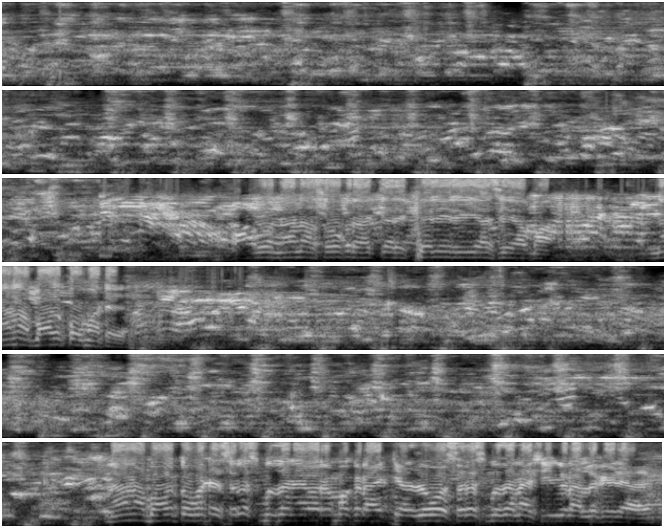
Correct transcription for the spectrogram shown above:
જો નાના છોકરા અત્યારે ખેલી રહ્યા છે આમાં. નાના બાળકો માટે. નાના બાળકો માટે સરસ મજાના એવા રમકડા અત્યારે જોવો, સરસ મજાના શિંગડા લગાડ્યા છે.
